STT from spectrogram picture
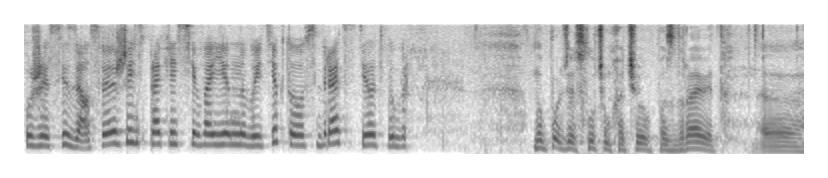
уже связал свою жизнь с профессией военного, и те, кто собирается сделать выбор? Ну, пользуясь случаем, хочу поздравить э,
